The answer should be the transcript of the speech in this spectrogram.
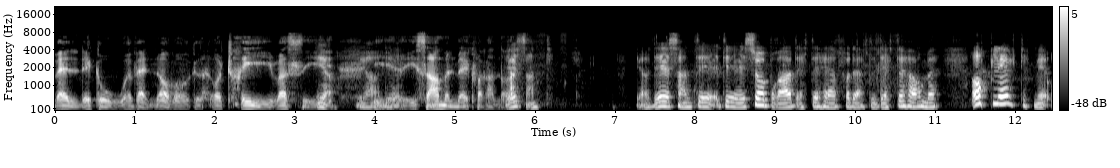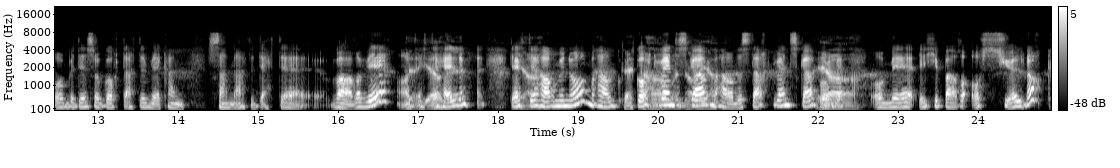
veldig gode venner og, og trives i, Ja, ja, det- i sammen med hverandre. det er sant. Ja, det er sant. Det, det er så bra, dette her. For dette, dette har vi opplevd, med, og det er så godt at vi kan sanne at dette varer ved. Og Det dette heller. Dette Ja. har vi nå. Vi har Dette godt har vi nå, vennskap, ja. vi har det sterkt vennskap. Og, Ja. vi, og vi er ikke bare oss sjøl nok,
